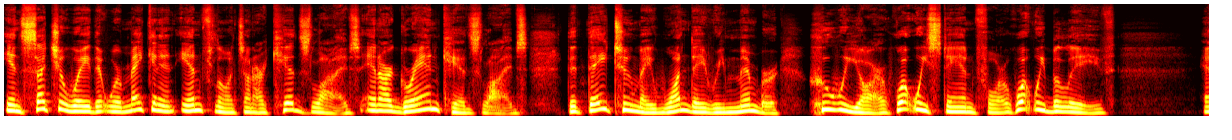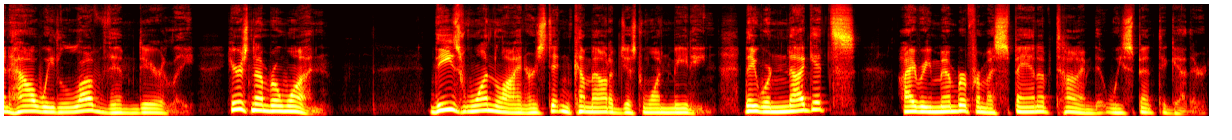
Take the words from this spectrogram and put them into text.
in such a way that we're making an influence on our kids' lives and our grandkids' lives, that they too may one day remember who we are, what we stand for, what we believe, and how we love them dearly. Here's number one these one liners didn't come out of just one meeting, they were nuggets I remember from a span of time that we spent together.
